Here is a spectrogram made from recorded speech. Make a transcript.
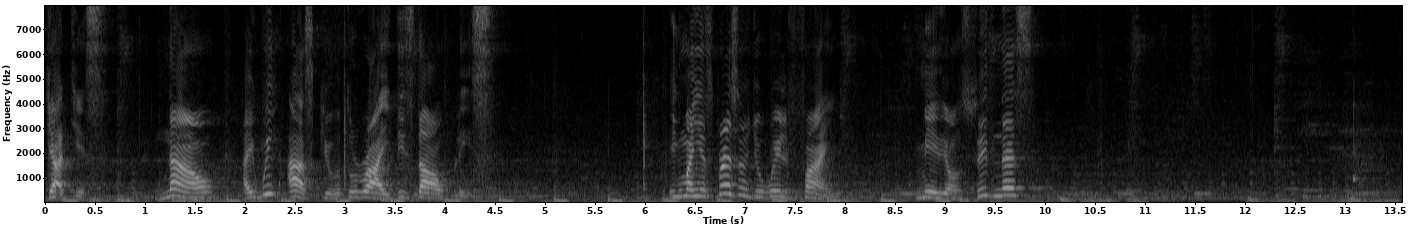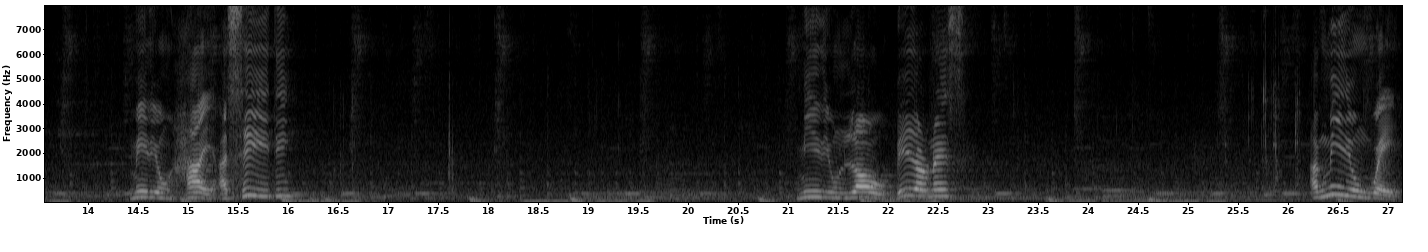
Judges, now I will ask you to write this down, please. In my espresso, you will find medium sweetness, medium high acidity, medium-low bitterness, and medium weight.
